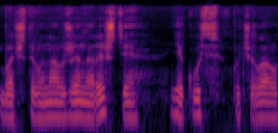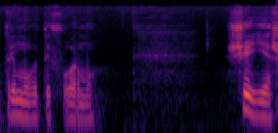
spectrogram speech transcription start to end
Бачите, вона вже нарешті якусь почала отримувати форму. Ще є що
